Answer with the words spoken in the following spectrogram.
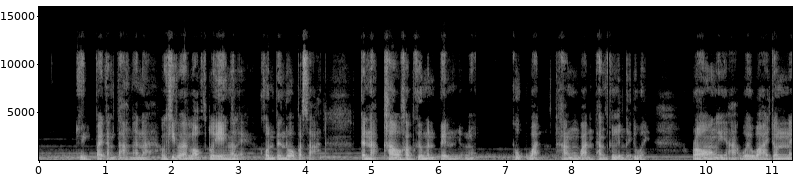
ำคิดไปต่าง ๆนานาก็คิดว่าหลอกตัวเองนั่นแหละ คนเป็นโรคประสาท แต่หนักเข้าครับคือมันเป็นอย่างเงี้ย ทุกวันทั้งวันทั้งคืนเลยด้วย ร้องเอะอะวยวายจนใน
